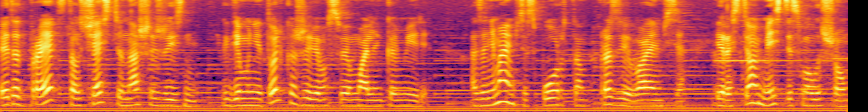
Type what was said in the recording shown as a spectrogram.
Этот проект стал частью нашей жизни, где мы не только живем в своем маленьком мире, а занимаемся спортом, развиваемся и растем вместе с малышом.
